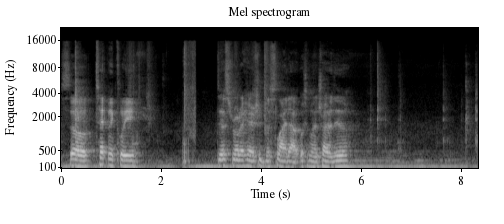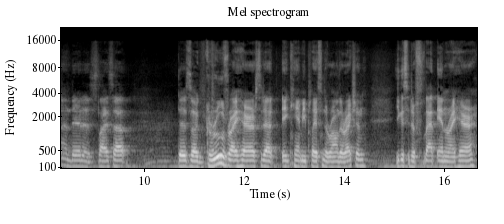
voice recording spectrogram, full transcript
So technically, this rotor here should just slide out, which I'm gonna try to do. And there it is, slides out. There's a groove right here so that it can't be placed in the wrong direction You can see the flat end right here,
